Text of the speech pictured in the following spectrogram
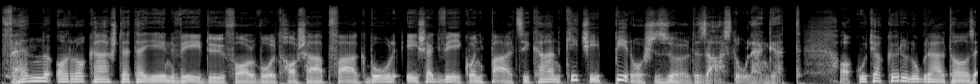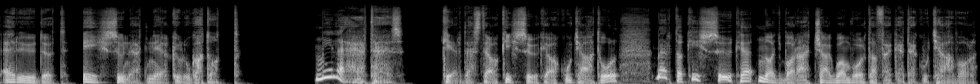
Fenn a rakás tetején védőfal volt hasábfákból, és egy vékony pálcikán kicsi piros-zöld zászló lengett. A kutya körülugrálta az erődöt, és szünet nélkül ugatott. Mi lehet ez? Kérdezte a kis szőke a kutyától, mert a kis szőke nagy barátságban volt a fekete kutyával.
